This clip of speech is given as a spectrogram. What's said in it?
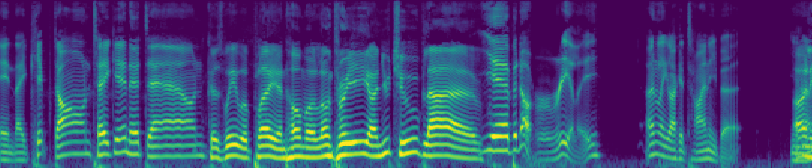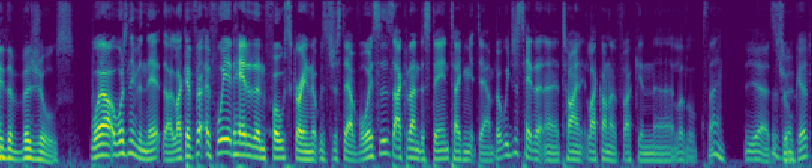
and they kept on taking it down. Because we were playing Home Alone 3 on YouTube Live. Yeah, but not really. Only like a tiny bit. Only know? the visuals. Well, it wasn't even that though. Like if if we had had it in full screen, it was just our voices. I could understand taking it down, but we just had it in a tiny, like on a fucking uh, little thing. Yeah, It it's was true. all good.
